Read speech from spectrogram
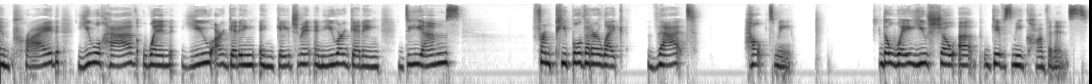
and pride you will have when you are getting engagement and you are getting DMs from people that are like, that helped me. The way you show up gives me confidence.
